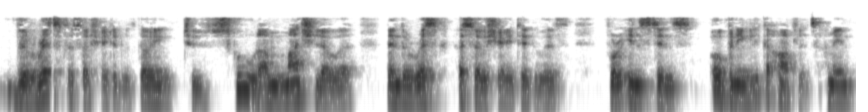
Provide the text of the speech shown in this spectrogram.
the risks associated with going to school are much lower than the risk associated with, for instance, opening liquor outlets. I mean,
